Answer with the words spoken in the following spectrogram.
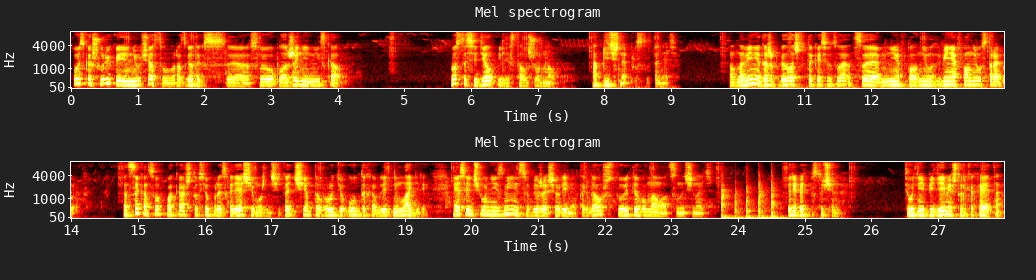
В поисках Шурика я не участвовал, разгадок с, э, своего положения не искал. Просто сидел и листал журнал. Отличное просто занятие. На мгновение даже показалось, что такая ситуация мне вполне, меня вполне устраивает. Конце концов, пока что все происходящее можно считать чем-то вроде отдыха в летнем лагере. А если ничего не изменится в ближайшее время, тогда уж стоит и волноваться начинать. Дверь опять постучали. Сегодня эпидемия, что ли, какая-то?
